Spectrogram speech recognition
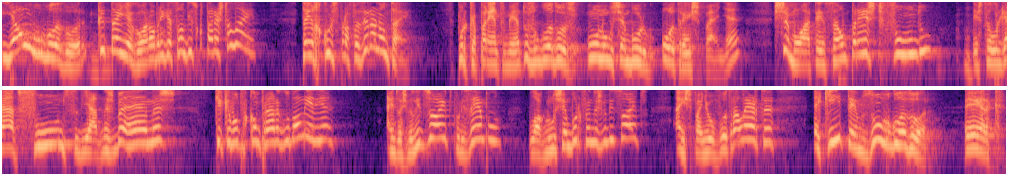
e há um regulador que tem agora a obrigação de executar esta lei. Tem recursos para fazer ou não tem? Porque aparentemente os reguladores, um no Luxemburgo, outro em Espanha, chamou a atenção para este fundo, este alegado fundo sediado nas Bahamas, que acabou por comprar a Global Media. Em 2018, por exemplo. Logo no Luxemburgo foi em 2018. Em Espanha houve outro alerta. Aqui temos um regulador, a ERC,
